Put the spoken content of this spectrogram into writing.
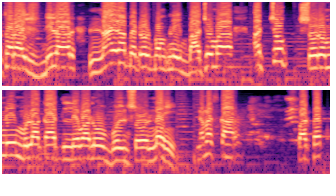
authorize dealer Nayara petrol પંપની બાજુમાં અચૂક શોરૂમની મુલાકાત લેવાનું ભૂલશો નહીં. નમસ્કાર. Perfect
